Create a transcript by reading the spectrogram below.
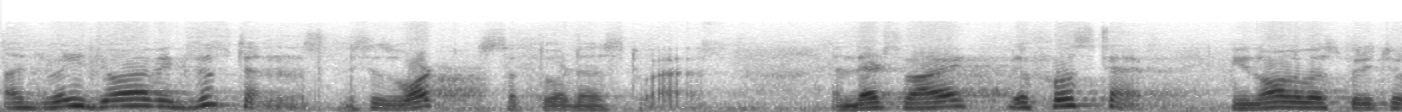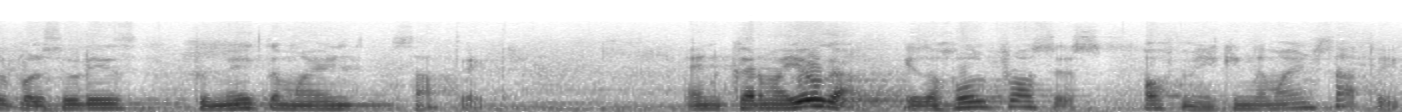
a very joy of existence. This is what sattva does to us. And that's why the first step in all our spiritual pursuit is to make the mind sattvic. And karma yoga is a whole process of making the mind sattvic.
